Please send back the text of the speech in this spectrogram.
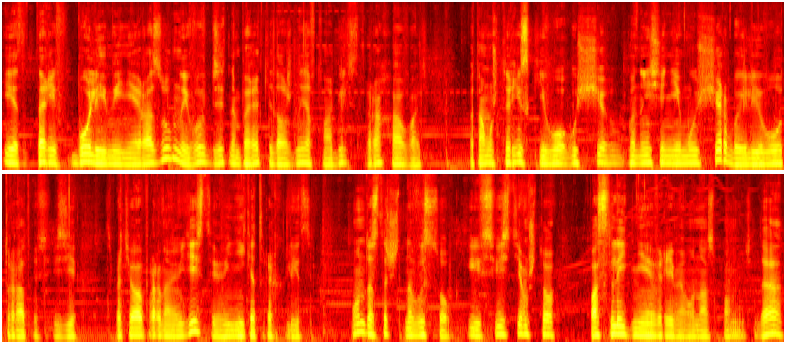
и этот тариф более-менее разумный, вы в обязательном порядке должны автомобиль страховать. Потому что риск его ущер... нанесения ему ущерба или его утраты в связи противоправными действиями некоторых лиц, он достаточно высок. И в связи с тем, что последнее время у нас, помните, да,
